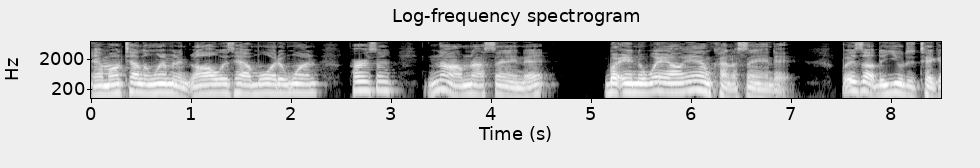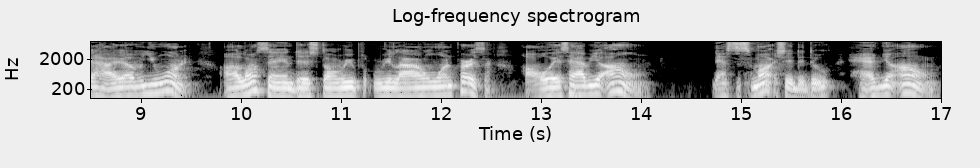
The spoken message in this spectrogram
Am I telling women to always have more than one person? No, I'm not saying that. But in a way, I am kind of saying that. But it's up to you to take it however you want it. All I'm saying is don't re- rely on one person. Always have your own. That's the smart shit to do. Have your own.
